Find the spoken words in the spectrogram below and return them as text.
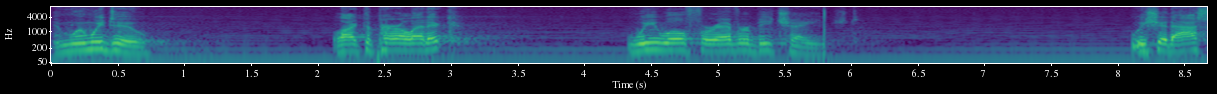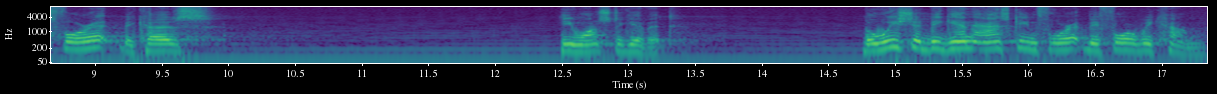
And when we do, like the paralytic, we will forever be changed. We should ask for it because He wants to give it. But we should begin asking for it before we come.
